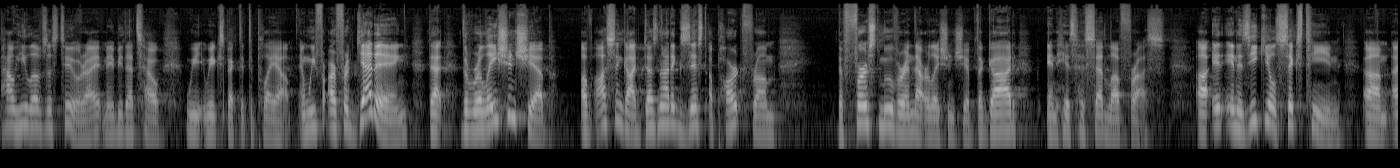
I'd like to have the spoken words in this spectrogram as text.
how he loves us too, right? Maybe that's how we, we expect it to play out. And we are forgetting that the relationship of us and God does not exist apart from the first mover in that relationship, the God and his hesed love for us. Uh, in, in, Ezekiel 16, um, uh,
